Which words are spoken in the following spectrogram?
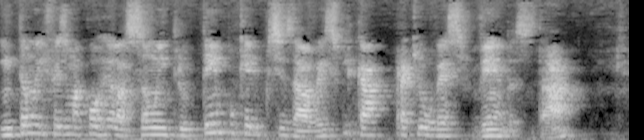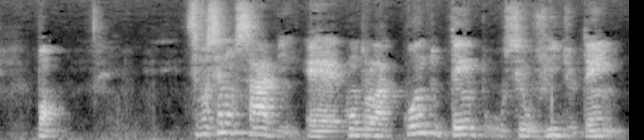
Então ele fez uma correlação entre o tempo que ele precisava explicar para que houvesse vendas, tá? Bom, se você não sabe é, controlar quanto tempo o seu vídeo tem,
